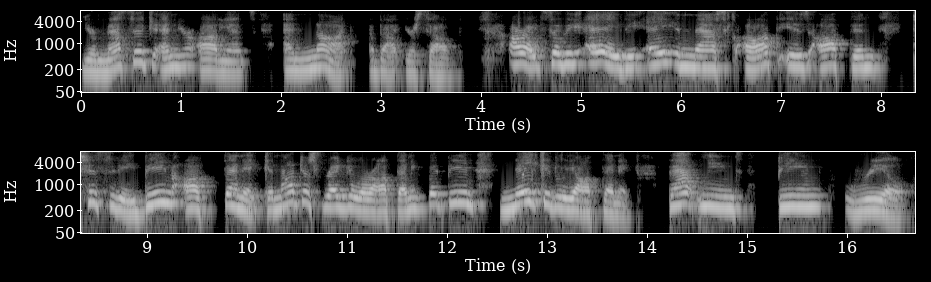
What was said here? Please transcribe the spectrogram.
your message and your audience and not about yourself. All right, so the A, the A in mask off is authenticity, being authentic and not just regular authentic, but being nakedly authentic. That means being real,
